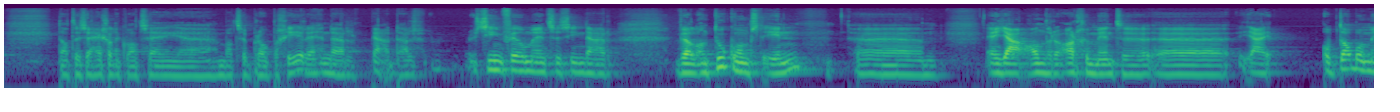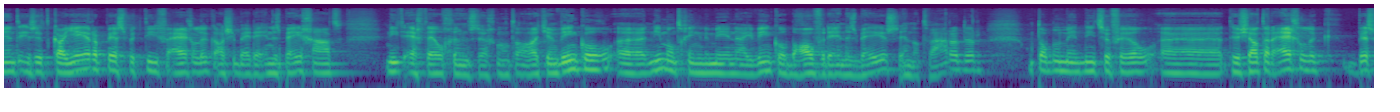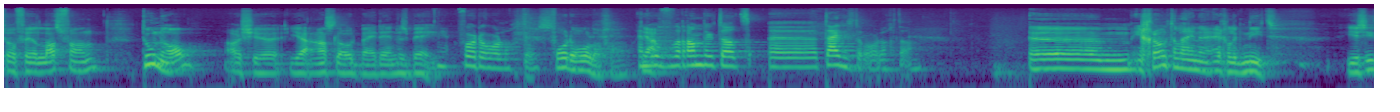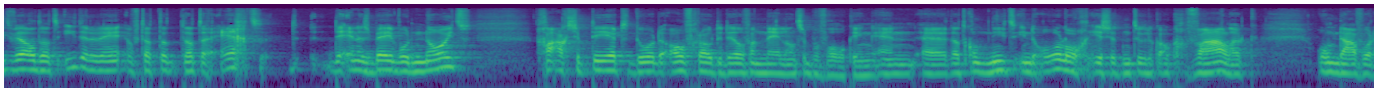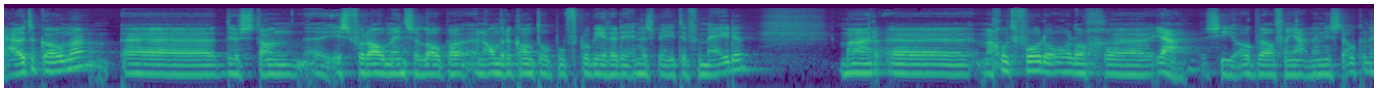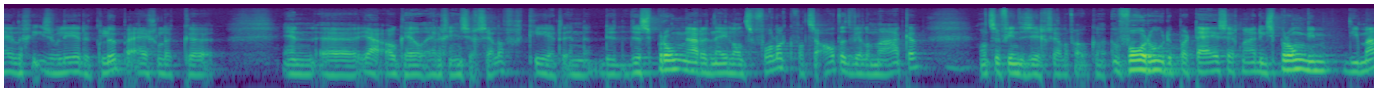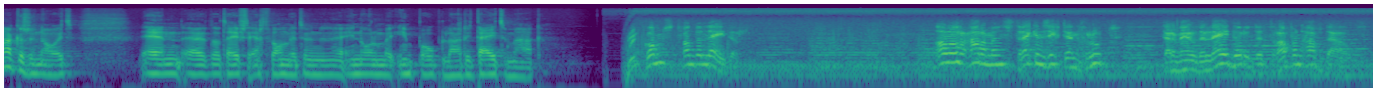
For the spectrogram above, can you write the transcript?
Dat is eigenlijk wat zij, uh, wat ze propageren. En daar, ja, daar zien veel mensen zien daar wel een toekomst in. en ja, andere argumenten. ja, op dat moment is het carrièreperspectief eigenlijk, als je bij de NSB gaat, niet echt heel gunstig. Want al had je een winkel, uh, niemand ging er meer naar je winkel behalve de NSB'ers. En dat waren er op dat moment niet zoveel. Uh, dus je had er eigenlijk best wel veel last van. Toen al, als je je aansloot bij de NSB. Ja, voor de oorlog dus. Voor de oorlog al. En hoe verandert dat uh, tijdens de oorlog dan? Um, in grote lijnen eigenlijk niet. Je ziet wel dat iedereen, of dat, dat, dat er echt, de NSB wordt nooit geaccepteerd door de overgrote deel van de Nederlandse bevolking. En uh, dat komt niet in de oorlog, is het natuurlijk ook gevaarlijk om daarvoor uit te komen. Uh, dus dan is vooral mensen lopen een andere kant op of proberen de NSB te vermijden. Maar, maar goed, voor de oorlog ja, zie je ook wel van ja, dan is het ook een hele geïsoleerde club eigenlijk. En uh, ja, ook heel erg in zichzelf gekeerd. En de, de sprong naar het Nederlandse volk, wat ze altijd willen maken. Want ze vinden zichzelf ook een, voorhoede partij, zeg maar. Die sprong, die, die maken ze nooit. En uh, dat heeft echt wel met hun enorme impopulariteit te maken. Komst van de leider. Aller armen strekken zich ten groet, terwijl de leider de trappen afdaalt.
